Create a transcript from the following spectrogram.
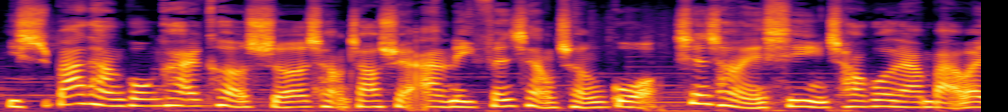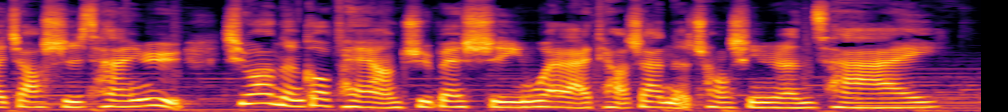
以十八堂公开课、十二场教学案例分享成果，现场也吸引超过两百位教师参与，希望能够培养具备适应未来挑战的创新人才。那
